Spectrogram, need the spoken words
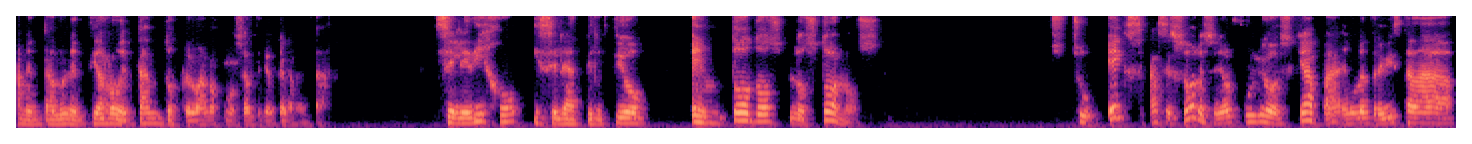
lamentando el entierro de tantos peruanos como se han tenido que lamentar. Se le dijo y se le advirtió en todos los tonos. Su ex asesor, el señor Julio Esquiapa, en una entrevista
